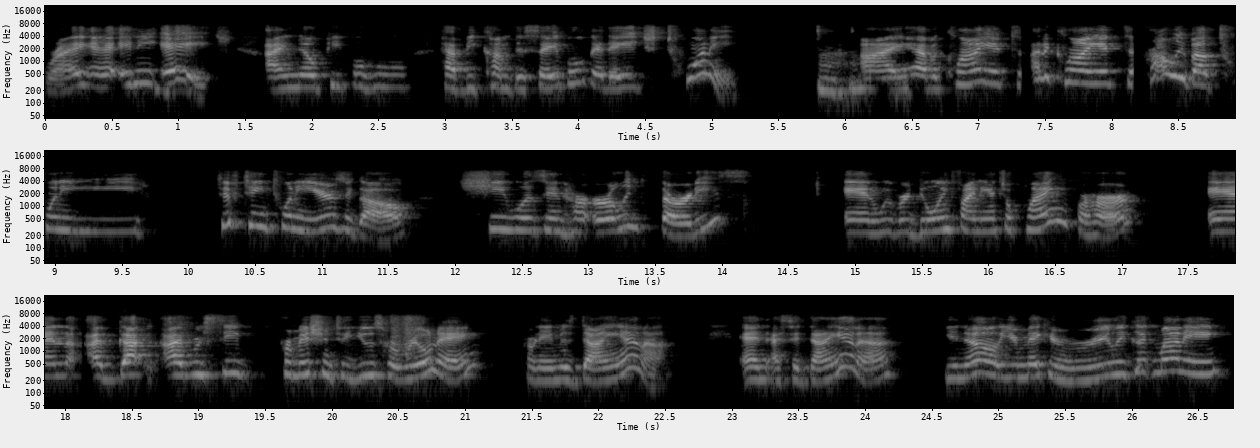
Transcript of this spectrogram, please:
right? At any mm-hmm. age. I know people who have become disabled at age 20 Mm-hmm. I have a client, I had a client probably about 20, 15, 20 years ago. She was in her early 30s and we were doing financial planning for her. And I've got, I've received permission to use her real name. Her name is Diana. And I said, Diana, you know, you're making really good money.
